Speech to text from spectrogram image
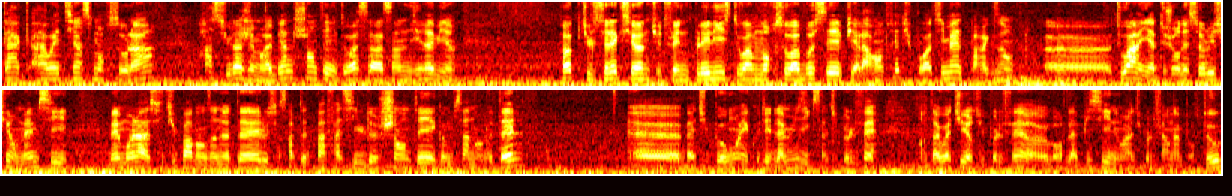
tac, ah ouais, tiens, ce morceau-là, ah celui-là, j'aimerais bien le chanter, toi, ça, ça me dirait bien hop, tu le sélectionnes, tu te fais une playlist, tu vois, morceaux à bosser, puis à la rentrée, tu pourras t'y mettre par exemple. Euh, tu vois, il y a toujours des solutions, même si, même voilà, si tu pars dans un hôtel où ça sera peut-être pas facile de chanter comme ça dans l'hôtel, euh, bah, tu peux au moins écouter de la musique, ça tu peux le faire dans ta voiture, tu peux le faire euh, au bord de la piscine, voilà, tu peux le faire n'importe où.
